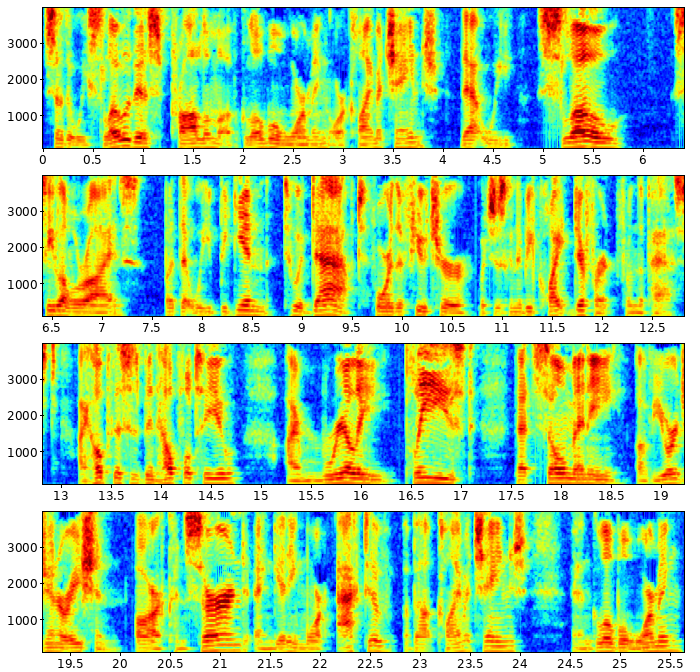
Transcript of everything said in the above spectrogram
so that we slow this problem of global warming or climate change, that we slow sea level rise, but that we begin to adapt for the future, which is going to be quite different from the past. I hope this has been helpful to you. I'm really pleased that so many of your generation are concerned and getting more active about climate change and global warming,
